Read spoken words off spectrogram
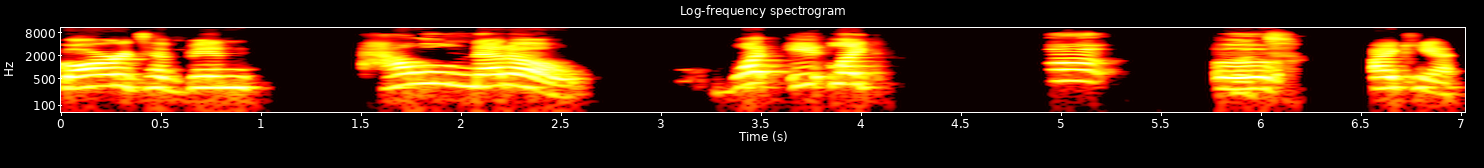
guards have been Raul Neto. What it like? Uh, uh, I can't.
